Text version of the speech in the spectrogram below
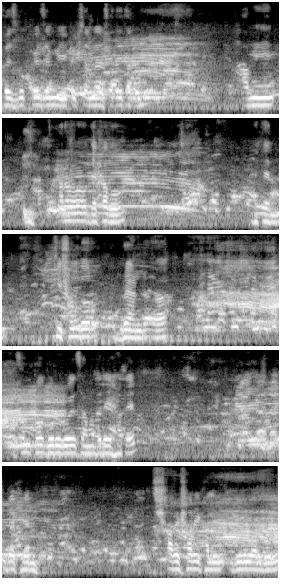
ফেসবুক পেজ এবং ইউটিউব চ্যানেলের সাথেই থাকুন। আমি আরও দেখাবো। দেখেন, কি সুন্দর ব্র্যান্ড অসংখ্য গরু রয়েছে আমাদের এই হাটে। দেখেন, সারি সারি খালি গরু আর গরু।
